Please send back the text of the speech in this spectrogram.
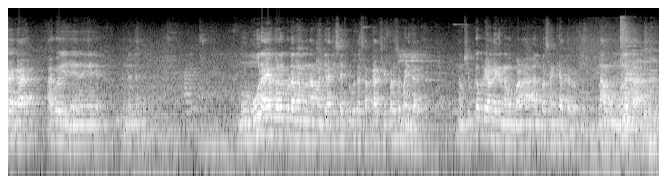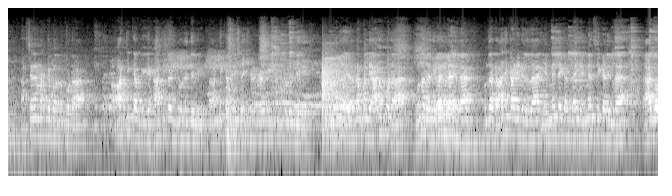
ಆಯೋಗ ಹಾಗೂ ಮೂರು ಆಯೋಗಗಳು ಕೂಡ ನಮ್ಮ ನಮ್ಮ ಜಾತಿ ಸೇರ್ಪಡೆ ಸರ್ಕಾರ ಶಿಫಾರಸು ಮಾಡಿದ್ದಾರೆ. ನಮ್ಮ ಶಿವಕಪುರ ಹೇಳಿದಾಗ ನಾವು ಭಾಳ ಅಲ್ಪಸಂಖ್ಯಾತರು. ನಾವು ಮೂಲತಃ ಅರ್ಚನೆ ಮಾಡ್ಕೊ ಬಂದ್ರು ಕೂಡ ಆರ್ಥಿಕವಾಗಿ ಆರ್ಥಿಕವಾಗಿ ದುಡಿದ್ದೀವಿ ಆರ್ಥಿಕವಾಗಿ ಶೈಕ್ಷಣಿಕವಾಗಿ ದುಡಿದ್ದೀವಿ ನಮ್ಮಲ್ಲಿ ಯಾರು ಕೂಡ ಉನ್ನತ ಅಧಿಕಾರಿಗಳಿಲ್ಲ. ಉನ್ನತ ರಾಜಕಾರಣಿಗಳಿಲ್ಲ ಎಂ ಎಲ್ ಎಗಳಿಲ್ಲ ಎಂ ಎಲ್ ಸಿಗಳಿಲ್ಲ ಹಾಗೂ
